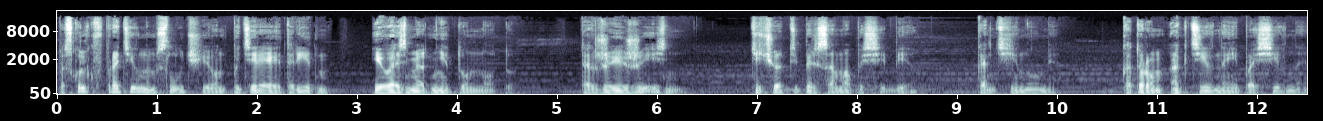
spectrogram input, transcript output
поскольку в противном случае он потеряет ритм и возьмет не ту ноту. Так же и жизнь течет теперь сама по себе, в континууме, в котором активное и пассивное,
